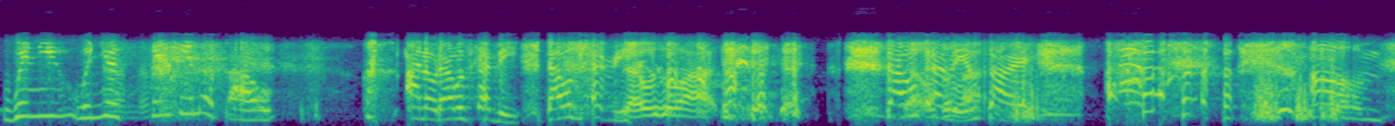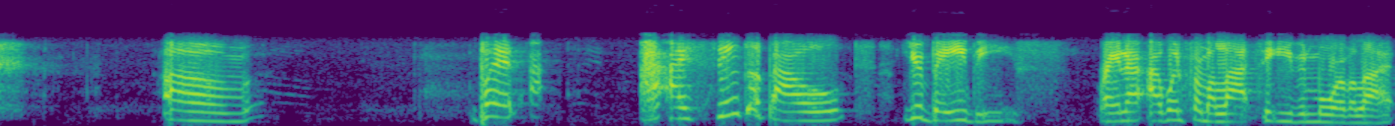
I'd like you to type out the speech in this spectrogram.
When you when you're thinking about, I know that was heavy. That was heavy. That was a lot. that, that was heavy. I'm sorry. um, um, but I, I think about your babies, right? I, I went from a lot to even more of a lot.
